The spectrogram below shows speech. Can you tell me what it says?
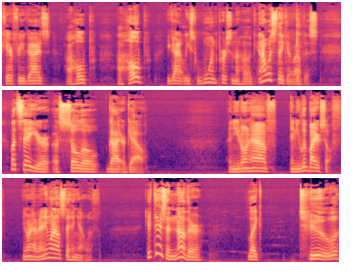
Care for you guys. I hope, I hope you got at least one person to hug. And I was thinking about this. Let's say you're a solo guy or gal, and you don't have, and you live by yourself. You don't have anyone else to hang out with if there's another like two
